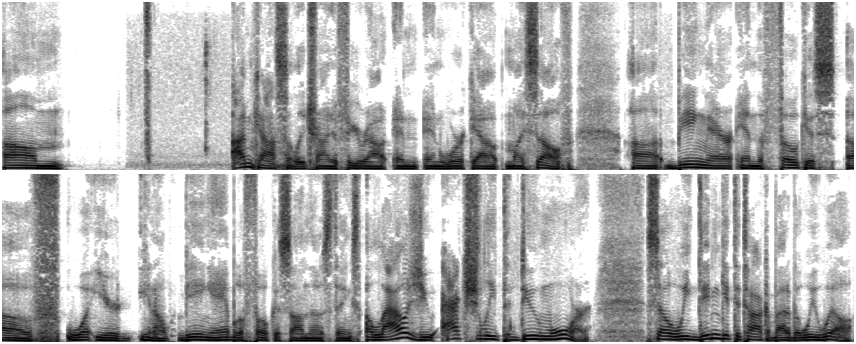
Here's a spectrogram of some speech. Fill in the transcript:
Um, I'm constantly trying to figure out and, and work out myself. Uh, being there and the focus of what you're, you know, being able to focus on those things allows you actually to do more. So we didn't get to talk about it, but we will.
